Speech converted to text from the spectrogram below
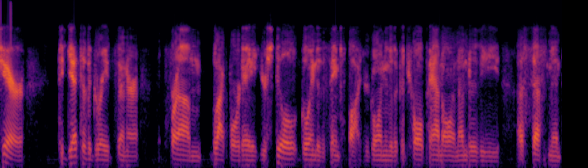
share, to get to the Grade Center from Blackboard 8, you're still going to the same spot. You're going into the control panel and under the assessment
